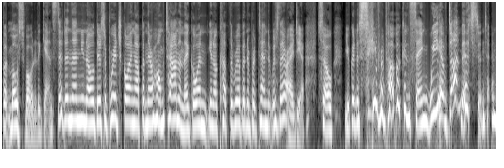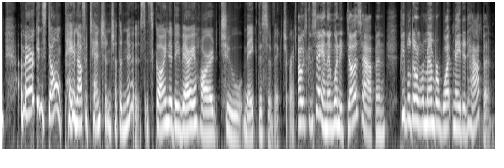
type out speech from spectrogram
but most voted against it. And then, you know, there's a bridge going up in their hometown and they go and, you know, cut the ribbon and pretend it was their idea. So you're going to see Republicans saying, we have done this. And, and Americans don't pay enough attention to the news. It's going to be very hard to make this a victory. I was going to say, and then when it does happen, people don't remember what made it happen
